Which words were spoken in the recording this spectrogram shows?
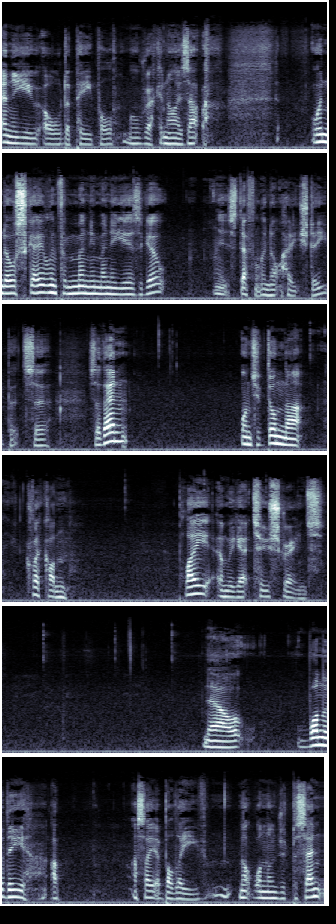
any of you older people will recognize that. Windows scaling from many many years ago. It's definitely not HD but uh, so then once you've done that click on play and we get two screens. Now one of the I say I believe, not 100%,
